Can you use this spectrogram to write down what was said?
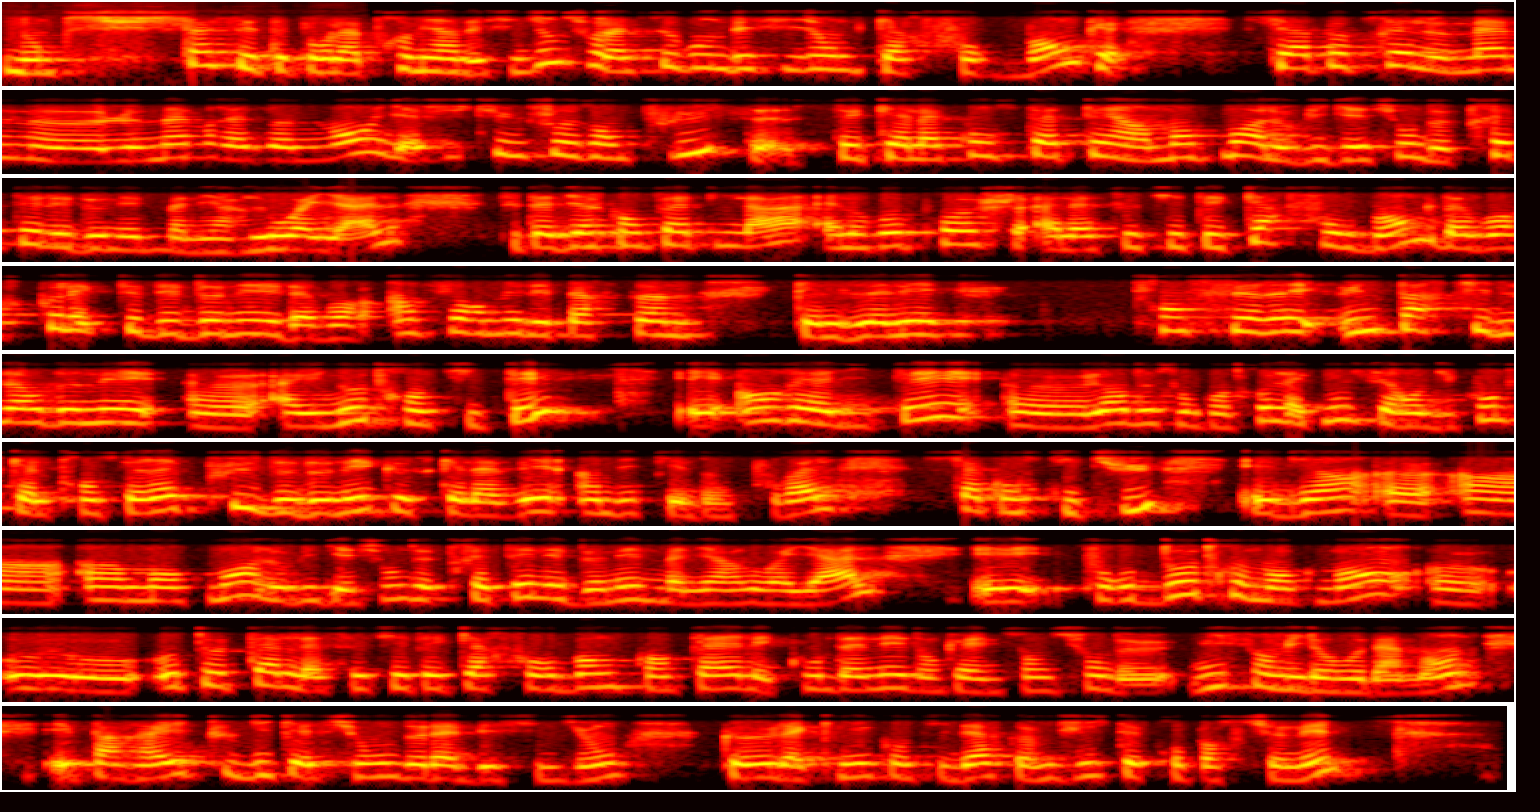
Donc ça, c'était pour la première décision. Sur la seconde décision de Carrefour Banque, c'est à peu près le même, euh, le même raisonnement. Il y a juste une chose en plus, c'est qu'elle a constaté un manquement à l'obligation de traiter les données de manière loyale. C'est-à-dire qu'en fait, là, elle reproche à la société Carrefour Banque d'avoir collecté des données et d'avoir informé les personnes qu'elles allaient transférer une partie de leurs données euh, à une autre entité. Et en réalité, euh, lors de son contrôle, la CNIL s'est rendu compte qu'elle transférait plus de données que ce qu'elle avait indiqué. Donc pour elle, ça constitue eh bien, euh, un, manquement à l'obligation de traiter les données de manière loyale. Et pour d'autres manquements, euh, au, total, la société Carrefour Bank, quant à elle, est condamnée donc à une sanction de 800 000 euros d'amende. Et pareil, publication de la décision que la CNIL considère comme juste et proportionnée.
